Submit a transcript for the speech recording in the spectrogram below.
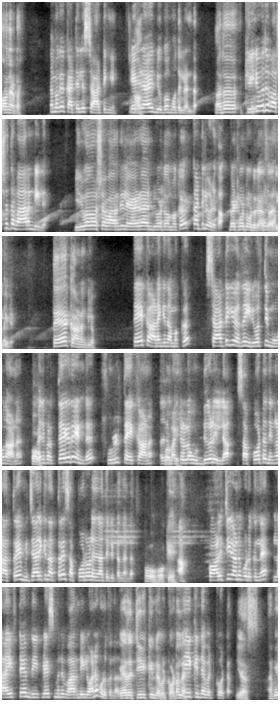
പറഞ്ഞാട്ടെ. നമുക്ക് കട്ടിൽ സ്റ്റാർട്ടിങ് ഏഴായിരം രൂപ മുതലുണ്ട്. അത് ഇരുപത് വർഷത്തെ വാറണ്ടിയിൽ ഇരുപത് വർഷ വാറണ്ടിയിൽ ഏഴായിരം രൂപ നമുക്ക് കട്ടിൽ കൊടുക്കാം. ബെഡ്കോട്ട് കൊടുക്കാൻ സാധിക്കും. തേക്കാണെങ്കിലും? തേക്കാണെങ്കിൽ നമുക്ക് സ്റ്റാർട്ടിങ് വരുന്ന ഇരുപത്തി മൂന്നാണ് അതിന് പ്രത്യേകതയുണ്ട് ഫുൾ തേക്കാണ്. അതിന് മറ്റുള്ള വുഡുകളില്ല. സപ്പോർട്ട് നിങ്ങൾ അത്രയും വിചാരിക്കുന്ന അത്രയും സപ്പോർട്ടുകൾ ഇതിനകത്ത് കിട്ടുന്നുണ്ട്. ഓ ഓക്കെ. ആ ക്വാളിറ്റിയിലാണ് കൊടുക്കുന്നത്. ലൈഫ് ടൈം റീപ്ലേസ്മെന്റ് വാറണ്ടിയിലുമാണ് കൊടുക്കുന്നത് ടീക്കിന്റെ ബെഡ് കോട്ട് അല്ലേ? ടീക്കിന്റെ ബെഡ് കോട്ട് യെസ് അപ്പൊ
